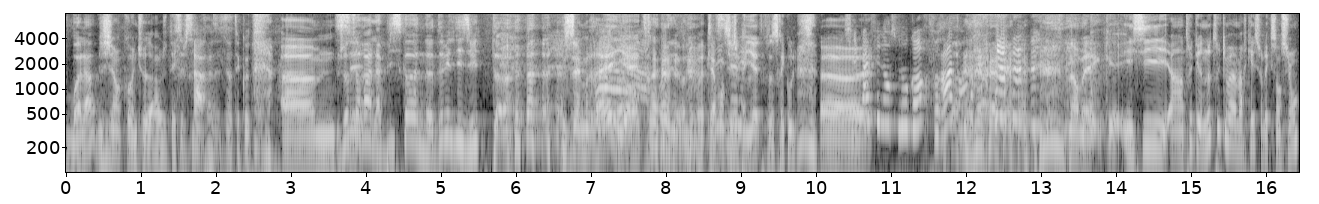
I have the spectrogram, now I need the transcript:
voilà. J'ai encore une chose à rajouter. Celle-ci, Ah, vas-y. t'écoute. Euh, Je serai à la BlizzCon 2018. J'aimerais y être. On aimerait Clairement, si je peux y être, ce serait cool. Je Euh, n'ai pas le financement encore, faudra attendre. non mais ici un truc un autre truc qui m'a marqué sur l'extension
